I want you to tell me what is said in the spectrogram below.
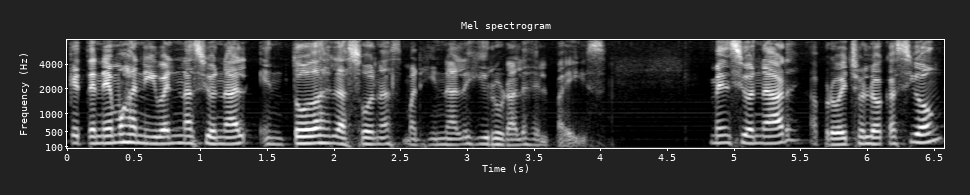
que tenemos a nivel nacional en todas las zonas marginales y rurales del país. Mencionar, aprovecho la ocasión,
